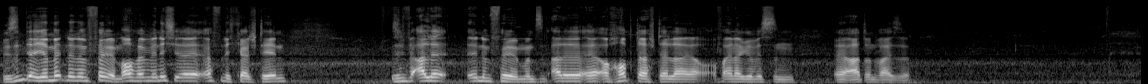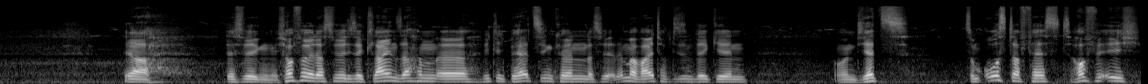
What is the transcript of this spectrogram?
Wir sind ja hier mitten in einem Film, auch wenn wir nicht in der Öffentlichkeit stehen, sind wir alle in einem Film und sind alle äh, auch Hauptdarsteller auf einer gewissen äh, Art und Weise. Ja, deswegen, ich hoffe, dass wir diese kleinen Sachen äh, wirklich beherzigen können, dass wir immer weiter auf diesem Weg gehen. Und jetzt zum Osterfest hoffe ich,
